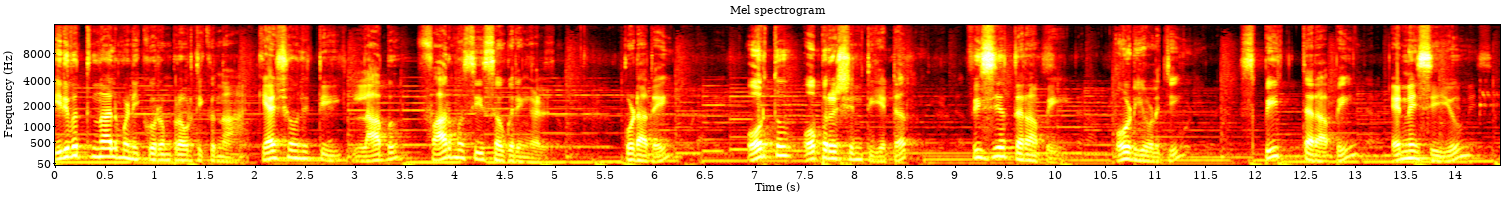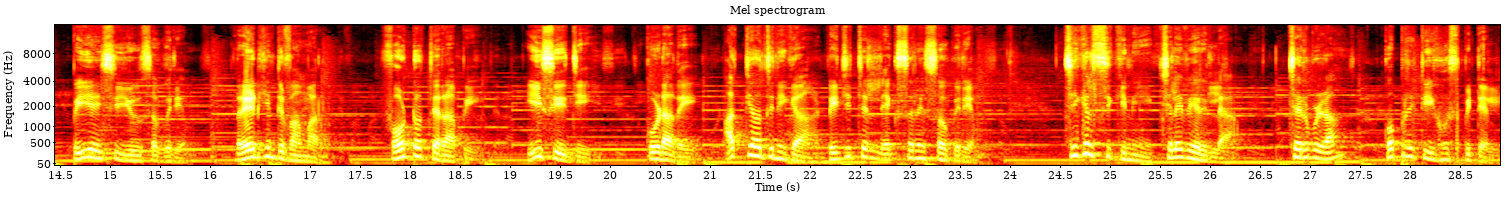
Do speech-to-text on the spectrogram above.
ഇരുപത്തിനാല് മണിക്കൂറും പ്രവർത്തിക്കുന്ന കാഷ്വാലിറ്റി ലാബ് ഫാർമസി സൗകര്യങ്ങൾ. കൂടാതെ ortho operation theatre physiotherapy audiology speech therapy N I C U P I C U സൗകര്യം. Radiant photo therapy E C G കൂടാതെ അത്യാധുനിക ഡിജിറ്റൽ എക്സ്റേ സൗകര്യം. ചികിത്സയ്ക്കിനി ചിലവേറില്ല. Cherupuzha cooperative hospital.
